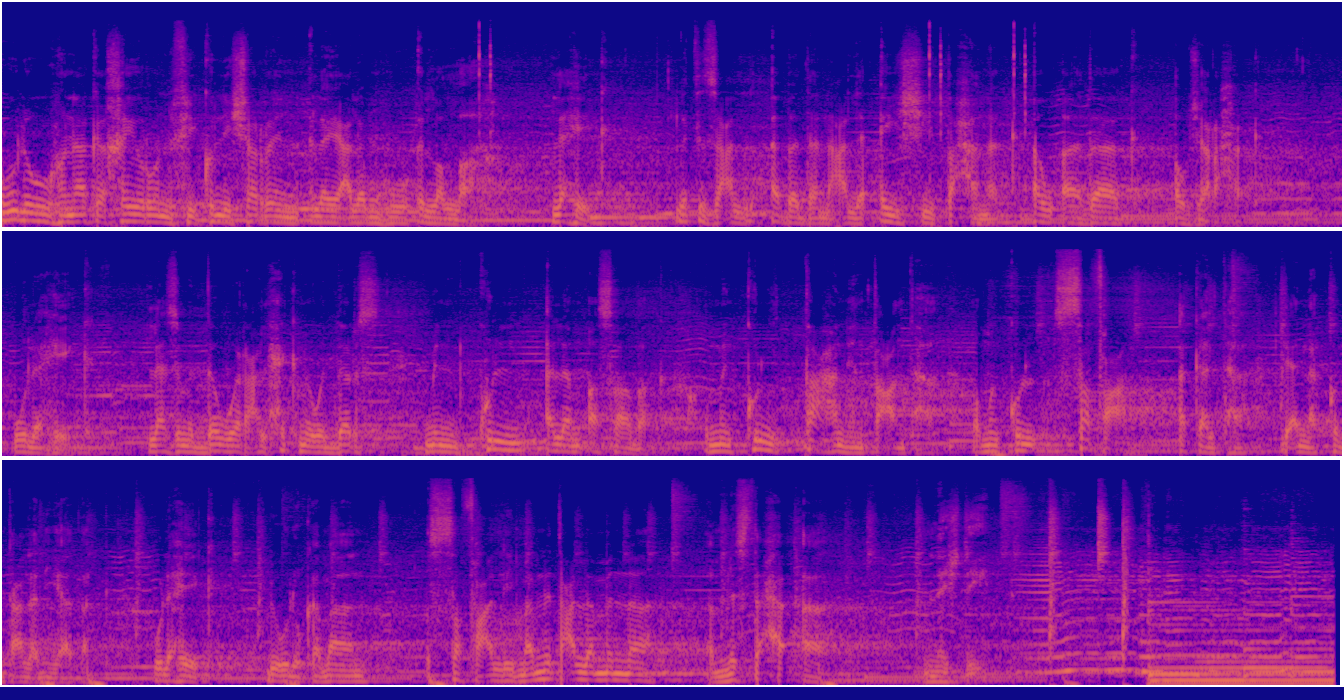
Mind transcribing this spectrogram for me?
بيقولوا هناك خير في كل شر لا يعلمه إلا الله. لهيك لا تزعل ابدا على أي شيء طحنك أو آذاك أو جرحك. ولهيك لازم تدور على الحكمة والدرس من كل ألم أصابك ومن كل طعن طعنتها ومن كل صفعة أكلتها لأنك كنت على نيابك. ولهيك بيقولوا كمان الصفعة اللي ما بنتعلم منها بنستحقها من جديد.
